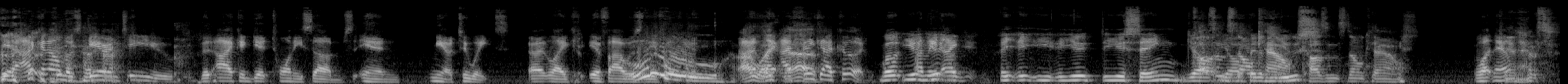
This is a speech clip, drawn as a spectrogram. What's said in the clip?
yeah, I can almost guarantee you that I could get twenty subs in you know two weeks. Uh, like if I was. Ooh, I, like I that. think I could. well, you, I mean, you- I Are, are you, are you are you saying your, Cousins your don't bit count. of news? Cousins don't count. What now? Can't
